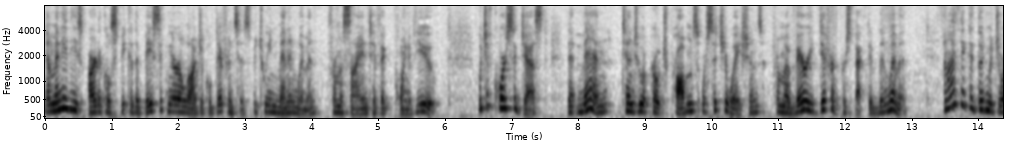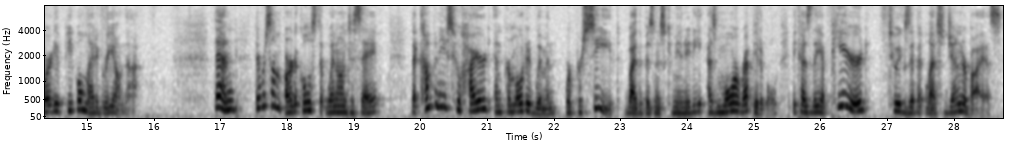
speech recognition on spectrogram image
Now, many of these articles speak of the basic neurological differences between men and women from a scientific point of view, which of course suggests that men tend to approach problems or situations from a very different perspective than women. And I think a good majority of people might agree on that. Then, there were some articles that went on to say that companies who hired and promoted women were perceived by the business community as more reputable because they appeared to exhibit less gender bias.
